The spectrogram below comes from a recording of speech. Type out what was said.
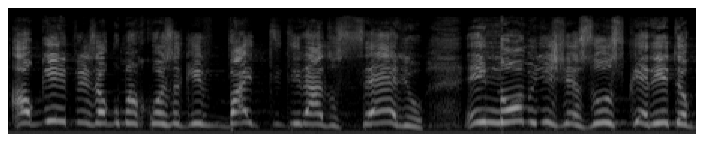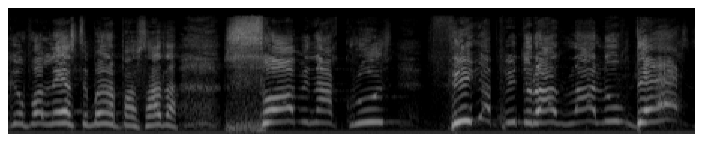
alguém fez alguma coisa que vai te tirar do sério. Em nome de Jesus, querido, é o que eu falei a semana passada. Sobe na cruz, fica pendurado lá, não desce.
